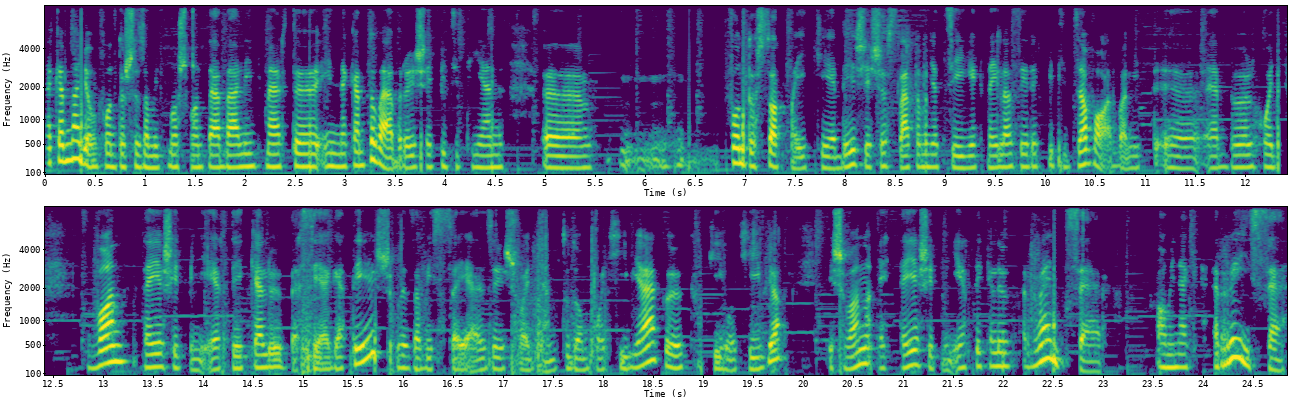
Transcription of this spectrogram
Nekem nagyon fontos az, amit most mondtál, Bálint, mert én nekem továbbra is egy picit ilyen ö, fontos szakmai kérdés, és azt látom, hogy a cégeknél azért egy picit zavar van itt ö, ebből, hogy van teljesítmény értékelő beszélgetés, ez a visszajelzés, vagy nem tudom, hogy hívják ők, ki hogy hívja, és van egy teljesítményértékelő rendszer, aminek része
